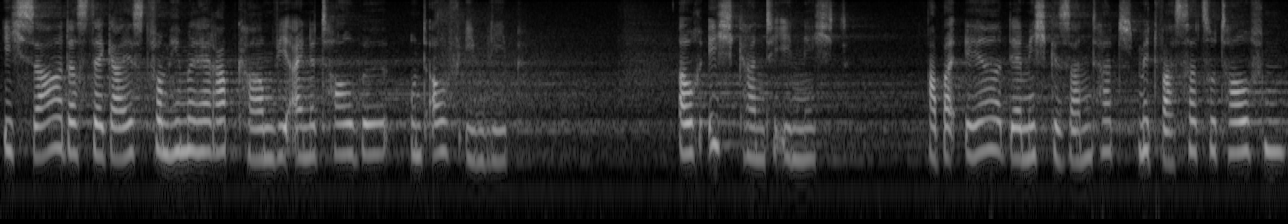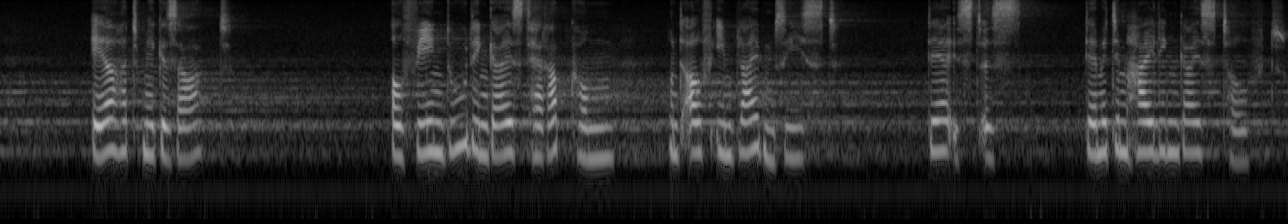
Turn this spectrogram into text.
ich sah, dass der Geist vom Himmel herabkam wie eine Taube und auf ihm blieb. Auch ich kannte ihn nicht aber er, der mich gesandt hat, mit Wasser zu taufen, er hat mir gesagt, auf wen du den Geist herabkommen und auf ihm bleiben siehst, der ist es, der mit dem Heiligen Geist tauft.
